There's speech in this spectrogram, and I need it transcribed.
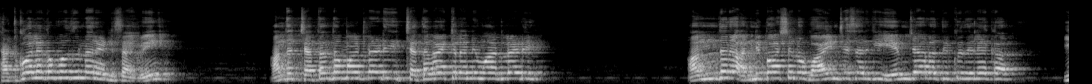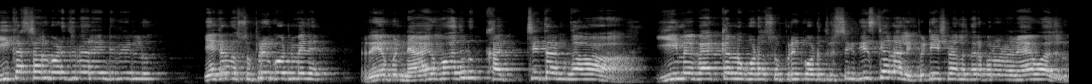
తట్టుకోలేకపోతున్నారండి స్వామి అంత చెత్తంతా మాట్లాడి చెత్త వ్యాఖ్యలన్నీ మాట్లాడి అందరూ అన్ని భాషలు వాయించేసరికి ఏం చేయాలో దిక్కు తెలియక ఈ కష్టాలు పడుతున్నారేంటి వీళ్ళు? ఏకంగా సుప్రీంకోర్టు మీదే రేపు న్యాయవాదులు ఖచ్చితంగా ఈమె వ్యాఖ్యలను కూడా సుప్రీంకోర్టు దృష్టికి తీసుకెళ్ళాలి. పిటిషనర్ల తరపున ఉన్న న్యాయవాదులు.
